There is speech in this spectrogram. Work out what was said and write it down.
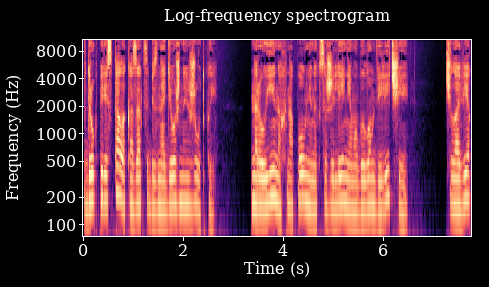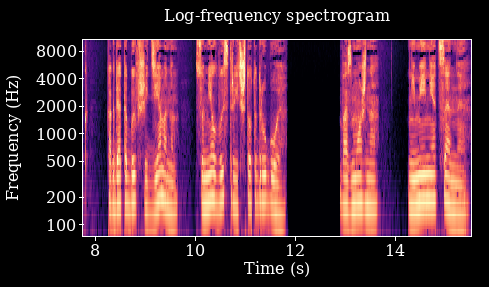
вдруг перестала казаться безнадежной и жуткой. На руинах, наполненных сожалением о былом величии, человек, когда-то бывший демоном, сумел выстроить что-то другое. Возможно, не менее ценное.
